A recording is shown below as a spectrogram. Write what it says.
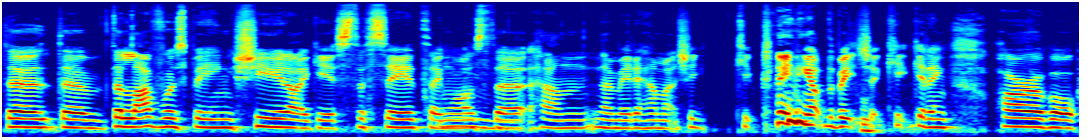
the the the love was being shared. I guess the sad thing was that um, no matter how much he kept cleaning up the beach, it kept getting horrible.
